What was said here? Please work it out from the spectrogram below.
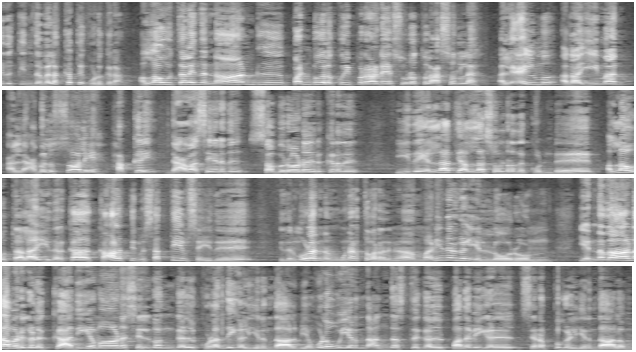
இதுக்கு இந்த விளக்கத்தை கொடுக்குறாங்க அல்லாஹு தால இந்த நான்கு பண்புகளை குறிப்பிடறானே சூரத்துல் அஸ்ர்ல. அல் எல்மு அதா ஈமான் அல் அமலு சாலிஹ் ஹக்கை தாவா செய்யறது சபுரோட இருக்கிறது. இது எல்லாத்தையும் அல்லாஹ் சொல்றதை கொண்டு அல்லாஹு தாலா இதற்காக காலத்தின் சத்தியம் செய்து இதன் மூலம் நம்ம உணர்த்த வர்றதுன்னா மனிதர்கள் எல்லோரும் என்னதான் அவர்களுக்கு அதிகமான செல்வங்கள் குழந்தைகள் இருந்தாலும் எவ்வளோ உயர்ந்த அந்தஸ்துகள் பதவிகள் சிறப்புகள் இருந்தாலும்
